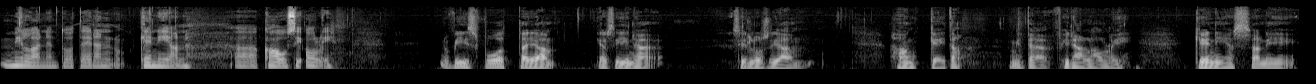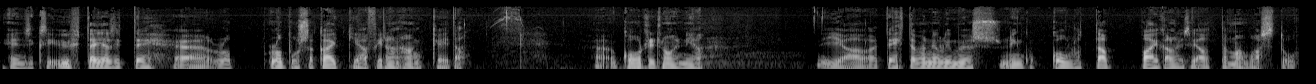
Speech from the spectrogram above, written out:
Millainen tuo teidän Kenian ö, kausi oli? No viisi vuotta ja, ja siinä silloisia hankkeita, mitä Fidalla oli Keniassa, niin ensiksi yhtä ja sitten lopussa kaikkia Fidan hankkeita koordinoin ja, tehtäväni oli myös niin kuin kouluttaa paikallisia ottamaan vastuu,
